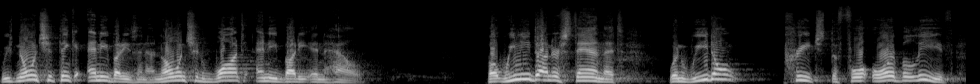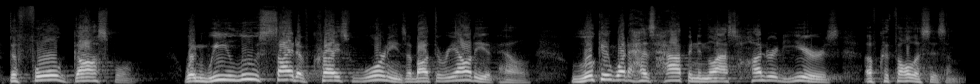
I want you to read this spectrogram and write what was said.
we, no one should think anybody's in hell. No one should want anybody in hell. But we need to understand that when we don't preach the full or believe the full gospel, when we lose sight of Christ's warnings about the reality of hell, look at what has happened in the last hundred years of Catholicism.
